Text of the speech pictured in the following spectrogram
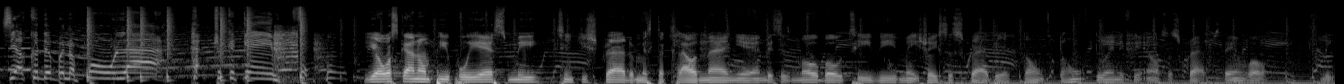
See, I could have been a trick a game. Yo, what's going on, people? Yes, me, Tinchy Stryder, Mr. Cloud9, yeah, and this is MOBO TV. Make sure you subscribe, yeah. Don't don't do anything else. Subscribe. Stay involved. Please.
